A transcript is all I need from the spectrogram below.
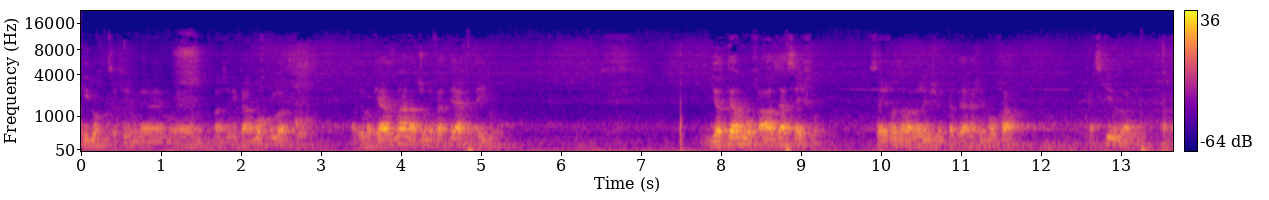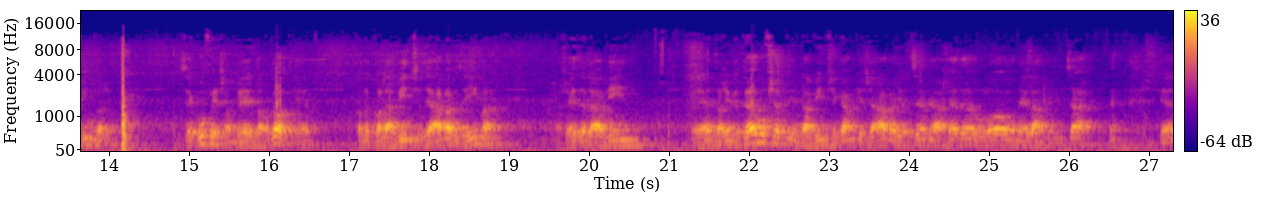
הילוך צריכים אה, אה, מה שנקרא מוכלוס, אז זה לוקח זמן עד שהוא מפתח את ההילוך. יותר מאוחר זה השכל. שכל זה מהדברים שמתפתח הכי מאוחר. להשכיל דברים, להבין דברים. זה גוף יש הרבה דרגות, כן? קודם כל להבין שזה אבא וזה אימא, אחרי זה להבין אה, דברים יותר מופשטים, להבין שגם כשאבא יוצא מהחדר הוא לא נעלם, הוא נמצא. כן?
